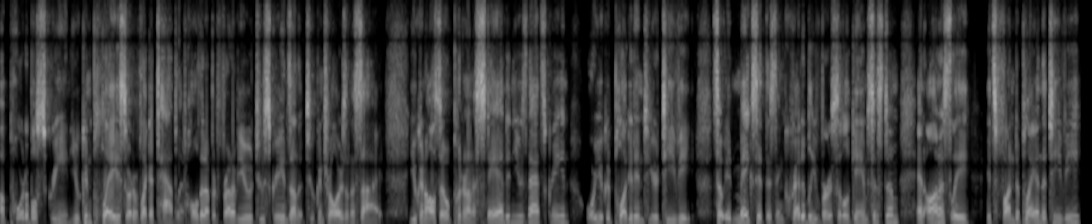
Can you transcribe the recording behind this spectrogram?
a portable screen. You can play sort of like a tablet. Hold it up in front of you, two screens on the two controllers on the side. You can also put it on a stand and use that screen, or you could plug it into your TV. So it makes it this incredibly versatile game system. And honestly, it's fun to play in the TV,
